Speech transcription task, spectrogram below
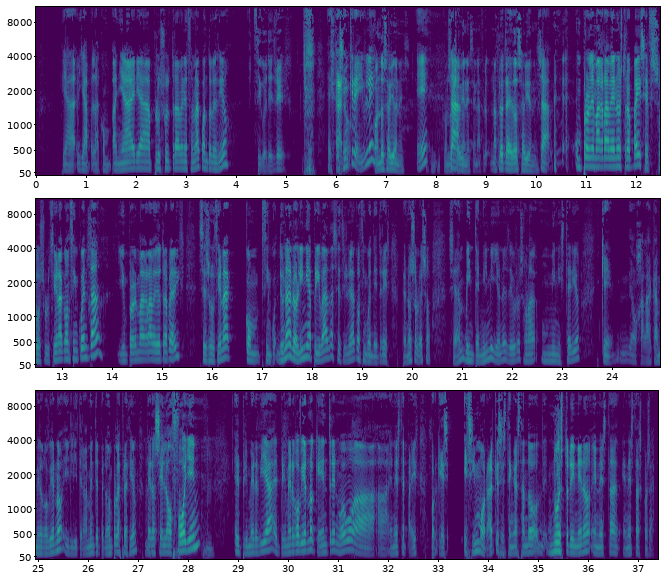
Y a, y a la compañía aérea Plus Ultra venezolana, ¿cuánto les dio? 53. Es que es Claro. increíble. Con dos aviones. ¿Eh? Con O dos sea, aviones, en una flota de dos aviones. O sea, un problema grave de nuestro país se soluciona con 50 y un problema grave de otro país se soluciona con 50. De una aerolínea privada se soluciona con 53. Pero no solo eso, se dan 20.000 millones de euros a una- un ministerio que ojalá cambie el gobierno y literalmente, perdón por la expresión, pero se lo follen. El primer día, el primer gobierno que entre nuevo a- a- en este país, porque es, es inmoral que se estén gastando de- nuestro dinero en estas, en estas cosas.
